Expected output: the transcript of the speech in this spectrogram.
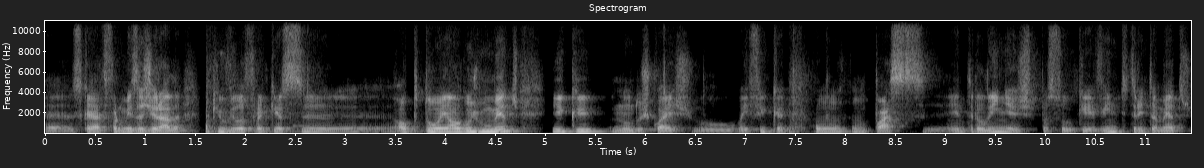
uh, se calhar de forma exagerada, que o Vila Franquense uh, optou em alguns momentos e que, num dos quais o Benfica, com um, um passe entre linhas, passou o quê? 20, 30 metros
